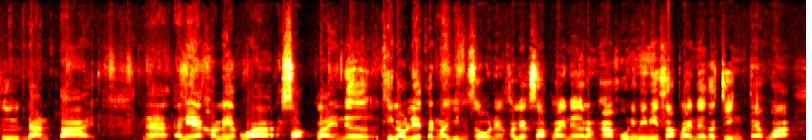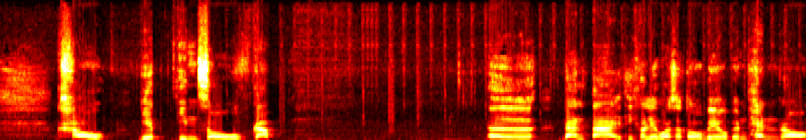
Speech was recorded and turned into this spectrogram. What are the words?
คือด้านใต้นะอันนี้เขาเรียกว่าซ็อกไลเนอร์ที่เราเรียกกันว่าอินโซเนี่ยเขาเรียกซ็อกไลเนอร์รองเท้าคู่นี้ไม่มีซ็อกไลเนอร์ก็จริง แต่ว่าเขาเย็บอินโซกับเอ่อ ด้านใต้ที่เขาเรียกว่าสโตเบลเป็นแผ่นรอง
